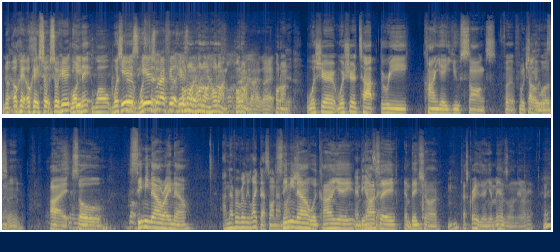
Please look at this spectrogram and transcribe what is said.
No, okay, okay. So so here, Well, here- Nate, well, what's here's- the? What's here's the, what I feel- here's hold on, hold on, hold on, hold on. Go ahead, go ahead. Hold on. What's your What's your top three Kanye use songs for for With Charlie, Wilson? All right, so "See Me Now" right now. I never really liked that song that "See much. Me Now" with Kanye, And Beyonce, Beyonce. and Big mm-hmm. Sean. Mm-hmm. That's crazy, and your man's on there, right? Yeah.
